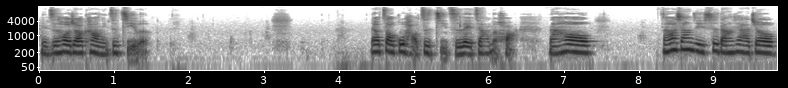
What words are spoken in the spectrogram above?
你之后就要靠你自己了。”要照顾好自己之类这样的话，然后，然后香吉士当下就，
